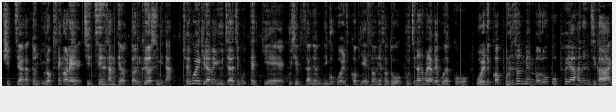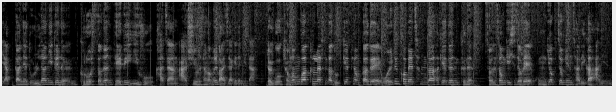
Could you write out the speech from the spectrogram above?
쉽지 않았던 유럽 생활에 지친 상태였던 그였습니다. 최고의 기량을 유지하지 못했기에 94년 미국 월드컵 예선에서도 부진한 활약을 보였고 월드컵 본선 멤버로 뽑혀야 하는지가 약간의 논란이 되는 그로서는 데뷔 이후 가장 아쉬운 상황을 맞이하게 됩니다. 결국 경험과 클래스가 높게 평가돼 월드컵에 참가하게 된 그는 전성기 시절에 공격적인 자리가 아닌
